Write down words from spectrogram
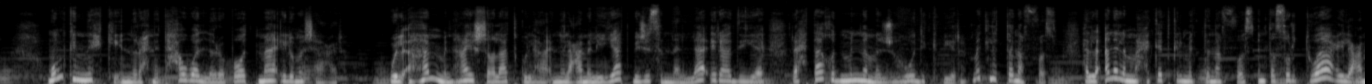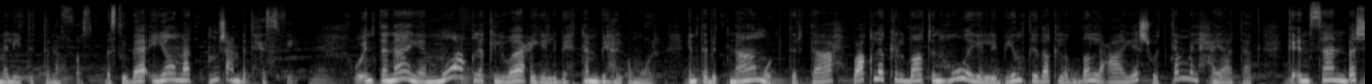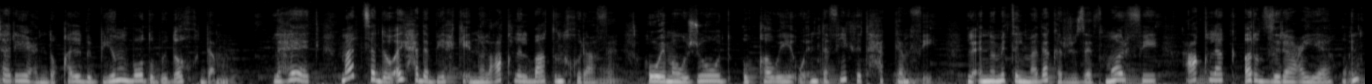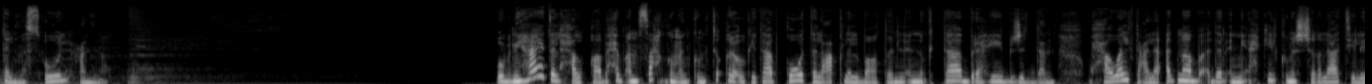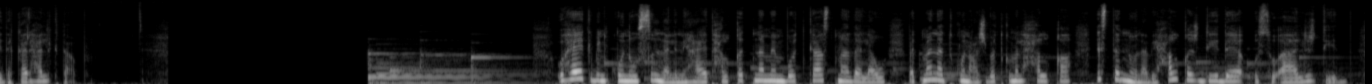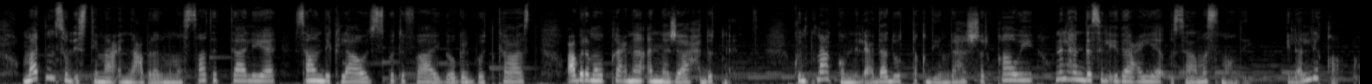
ممكن نحكي إنه رح نتحول لروبوت ما إله مشاعر. والأهم من هاي الشغلات كلها إنه العمليات بجسمنا اللا إرادية رح تاخد منا مجهود كبير مثل التنفس. هلأ أنا لما حكيت كلمة تنفس أنت صرت واعي لعملية التنفس بس بباقي يومك مش عم بتحس فيه. وأنت نايم مو عقلك الواعي اللي بيهتم بهالأمور. أنت بتنام وبترتاح وعقلك الباطن هو يلي بينقذك لتضل عايش وتكمل حياتك كإنسان بشري عنده قلب بينبض وبضخ دم. لهيك ما تصدقوا أي حدا بيحكي إنه العقل الباطن خرافة. هو موجود وقوي وإنت فيك تتحكم فيه. لأنه مثل ما ذكر جوزيف مورفي عقلك أرض زراعية وإنت المسؤول عنه. وبنهاية الحلقة بحب أنصحكم إنكم تقرأوا كتاب قوة العقل الباطن لأنه كتاب رهيب جدا. وحاولت على قد ما بقدر إني أحكي لكم الشغلات اللي ذكرها الكتاب. وهيك بنكون وصلنا لنهاية حلقتنا من بودكاست ماذا لو. بتمنى تكون عجبتكم الحلقة. استنونا بحلقة جديدة وسؤال جديد. وما تنسوا الاستماع لنا عبر المنصات التالية SoundCloud Spotify Google Podcasts وعبر موقعنا النجاح dot net. كنت معكم من الإعداد والتقديم رها الشرقاوي ومن الهندسة الإذاعية أسامة صمادي. إلى اللقاء.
